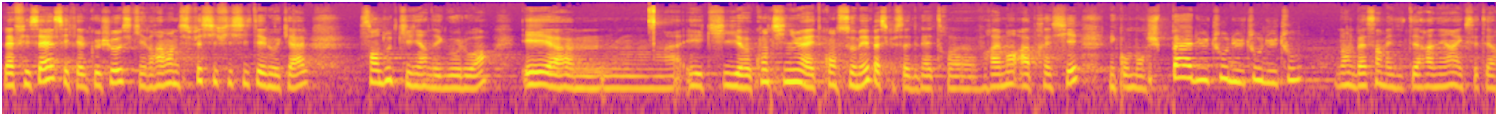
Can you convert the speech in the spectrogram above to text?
La faisselle, c'est quelque chose qui est vraiment une spécificité locale, sans doute qui vient des Gaulois, et, euh, qui euh, continue à être consommé parce que ça devait être vraiment apprécié, mais qu'on mange pas du tout, du tout, du tout dans le bassin méditerranéen, etc.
